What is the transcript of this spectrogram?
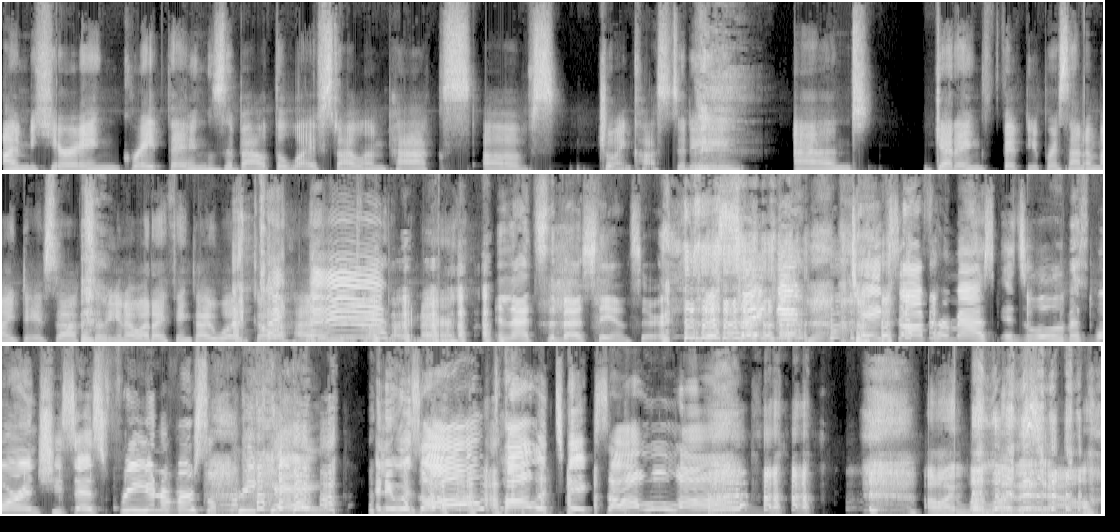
I'm hearing great things about the lifestyle impacts of joint custody and getting 50% of my days back. So, you know what? I think I would go ahead and leave my partner. and that's the best answer. The psychic takes off her mask. It's Elizabeth Warren. She says, "Free universal pre-K," and it was all politics all along. Oh, I love, love it it. now.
